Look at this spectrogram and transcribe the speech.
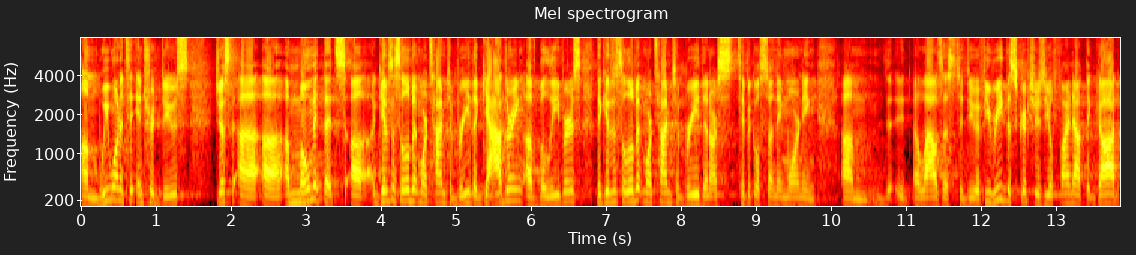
Um, we wanted to introduce just a, a, a moment that uh, gives us a little bit more time to breathe, a gathering of believers that gives us a little bit more time to breathe than our typical Sunday morning um, it allows us to do. If you read the scriptures, you'll find out that God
